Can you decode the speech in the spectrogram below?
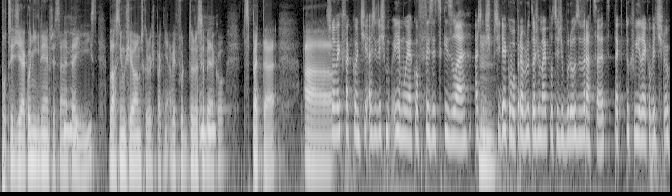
pocit, že jako nikdy nepřestanete mm-hmm. jíst, vlastně už je vám skoro špatně a vy furt to do sebe mm-hmm. jako cpete. A... Člověk fakt končí, až když je mu jako fyzicky zle, až hmm. když přijde jako opravdu to, že mají pocit, že budou zvracet, tak v tu chvíli jako většinou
